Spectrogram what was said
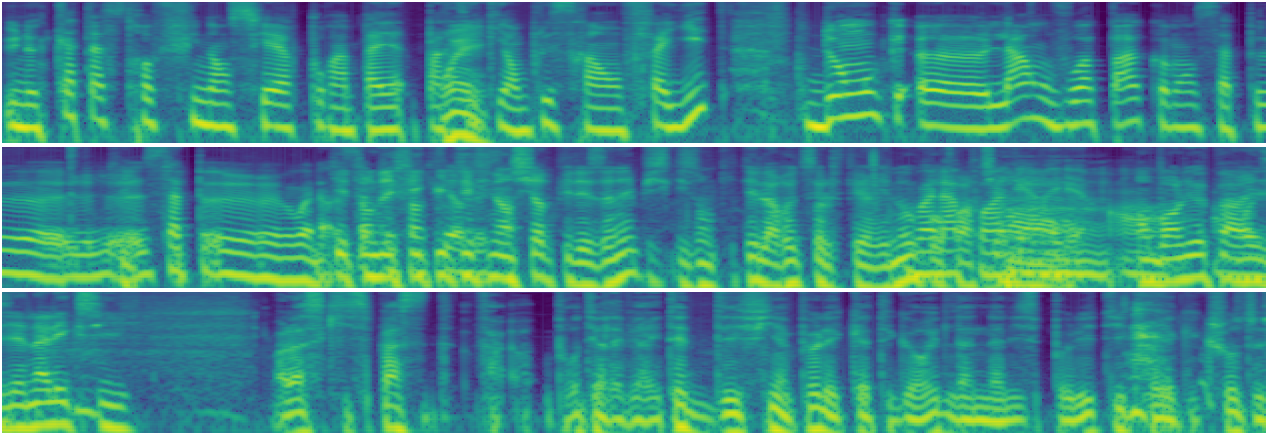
une catastrophe financière pour un parti qui en plus sera en faillite. Donc euh, là, on voit pas comment ça peut, euh, ça peut, voilà. Qui est en difficulté financière depuis des années puisqu'ils ont quitté la rue de Solferino pour partir en, banlieue parisienne. Alexis. Voilà, ce qui se passe, enfin, pour dire la vérité, défie un peu les catégories de l'analyse politique. Il y a quelque chose de,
